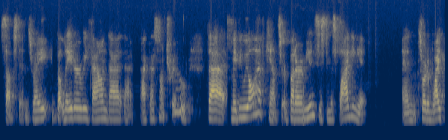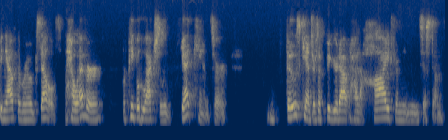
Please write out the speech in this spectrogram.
substance right? But later we found that that in fact that's not true that maybe we all have cancer but our immune system is flagging it and sort of wiping out the rogue cells. However for people who actually get cancer those cancers have figured out how to hide from the immune system.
